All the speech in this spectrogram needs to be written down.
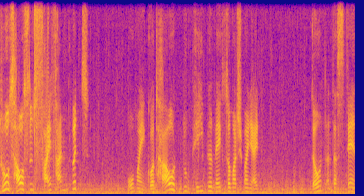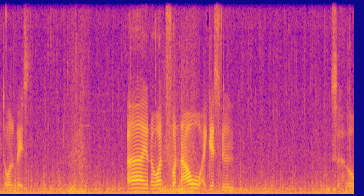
2500? Oh my god, how do people make so much money? I don't understand always. Uh, you know what? For now, I guess we'll... So,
